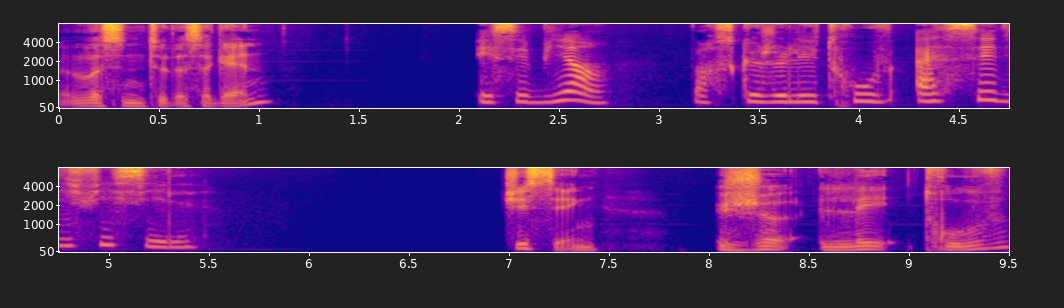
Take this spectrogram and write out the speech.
Listen to this again. Et c'est bien, parce que je les trouve assez difficiles. Saying, Je les trouve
